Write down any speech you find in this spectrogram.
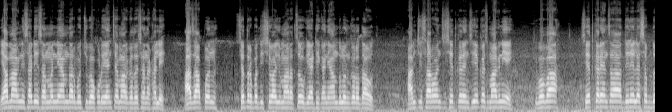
या मागणीसाठी सन्मान्य आमदार बच्चूभाऊ कडू यांच्या मार्गदर्शनाखाली आज आपण छत्रपती शिवाजी महाराज चौक या ठिकाणी आंदोलन करत आहोत. आमची सर्वांची शेतकऱ्यांची एकच मागणी आहे की बाबा शेतकऱ्यांचा दिलेला शब्द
